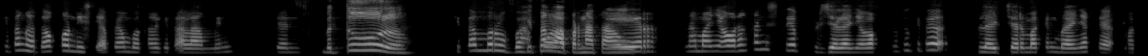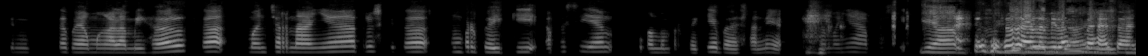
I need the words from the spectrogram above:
kita nggak tahu kondisi apa yang bakal kita alamin dan Betul. kita merubah Kita nggak pernah tahu. Namanya orang kan setiap berjalannya waktu tuh kita belajar makin banyak ya makin kita banyak mengalami hal kita mencernanya terus kita memperbaiki apa sih yang bukan memperbaiki ya bahasannya ya namanya apa sih Ya, selalu lebih bilang baik, bahasannya.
